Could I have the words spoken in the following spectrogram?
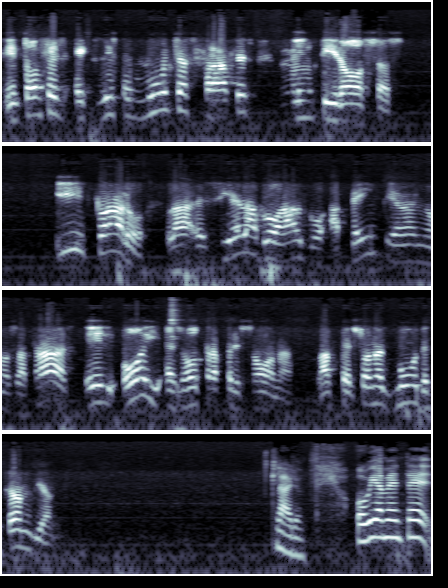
Entonces existen muchas frases mentirosas. Y claro, la- si él habló algo a 20 años atrás, él hoy es otra persona. Las personas mudan, cambian. Claro. Obviamente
